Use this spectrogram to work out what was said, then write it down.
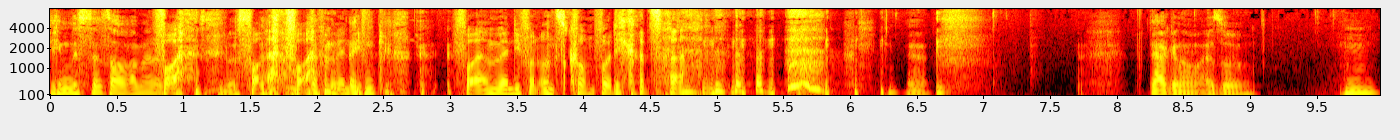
Denen ist das auch am Vor, vor, vor, allem, wenn die, vor allem, wenn die von uns kommen, wollte ich gerade sagen. ja. ja, genau, also, hm,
